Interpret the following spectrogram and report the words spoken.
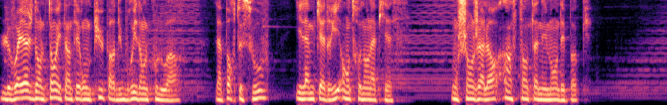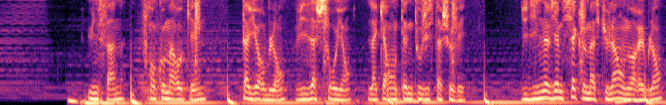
Le voyage dans le temps est interrompu par du bruit dans le couloir. La porte s'ouvre, Ilham Kadri entre dans la pièce. On change alors instantanément d'époque. Une femme, franco-marocaine, tailleur blanc, visage souriant, la quarantaine tout juste achevée. Du 19e siècle masculin en noir et blanc,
